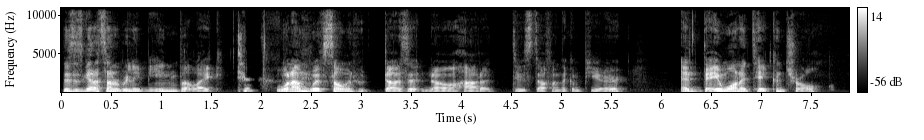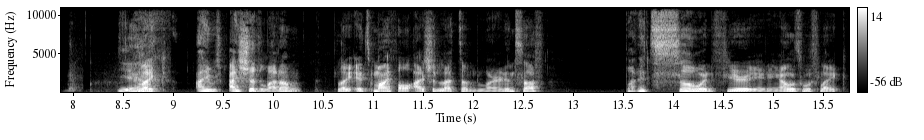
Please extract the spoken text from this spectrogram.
This is gonna sound really mean, but like when I'm with someone who doesn't know how to do stuff on the computer, and they want to take control, Yeah, like I I should let them. Like it's my fault. I should let them learn and stuff. But it's so infuriating. I was with like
